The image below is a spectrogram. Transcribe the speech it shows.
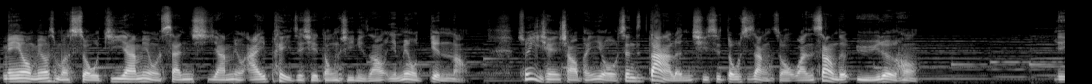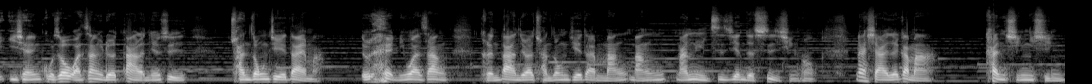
没有没有什么手机啊，没有三 C 啊，没有 iPad 这些东西，你知道，也没有电脑，所以以前小朋友甚至大人其实都是这样子。晚上的娱乐，哈，以以前古时候晚上娱乐，大人就是传宗接代嘛。对不对？你晚上可能大人就在传宗接代，忙忙男女之间的事情哦。那小孩在干嘛？看星星。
